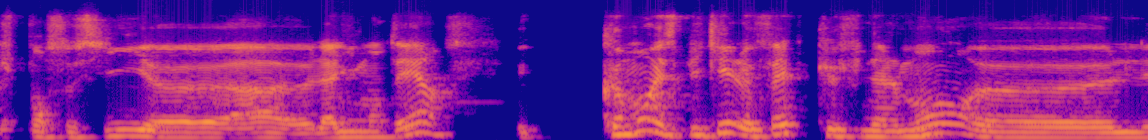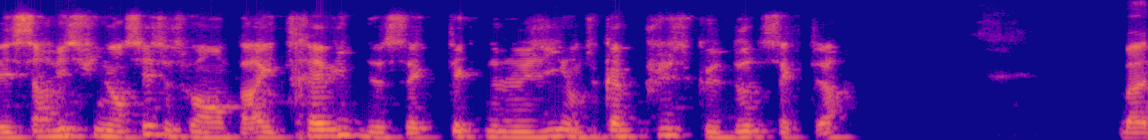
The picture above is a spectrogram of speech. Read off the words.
Je pense aussi à l'alimentaire. Comment expliquer le fait que finalement euh, les services financiers se soient emparés très vite de cette technologie, en tout cas plus que d'autres secteurs? Bah,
